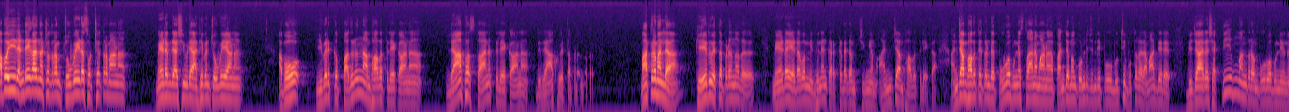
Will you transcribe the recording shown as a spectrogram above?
അപ്പോൾ ഈ രണ്ടേകാൽ നക്ഷത്രം ചൊവ്വയുടെ സ്വക്ഷേത്രമാണ്. മേടം രാശിയുടെ അധിപൻ ചൊവ്വയാണ്. അപ്പോൾ ഇവർക്ക് പതിനൊന്നാം ഭാവത്തിലേക്കാണ് ലാഭസ്ഥാനത്തിലേക്കാണ് രാഹു എത്തപ്പെടുന്നത്. മാത്രമല്ല കേതു എത്തപ്പെടുന്നത് മേട ഇടവം മിഥുനം കർക്കിടകം ചിങ്ങം അഞ്ചാം ഭാവത്തിലേക്കാണ് അഞ്ചാം ഭാവത്തെ കണ്ട് പൂർവപുണ്യസ്ഥാനമാണ് പഞ്ചമം കൊണ്ട് ചിന്തിപ്പൂ ബുദ്ധിപുത്ര രമാദ്യര് വിചാരശക്തിയും മന്ത്രം പൂർവപുണ്യം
